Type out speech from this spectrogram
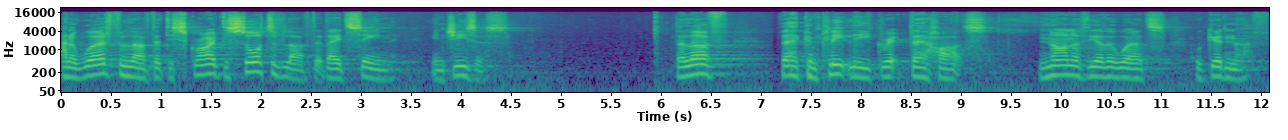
and a word for love that described the sort of love that they'd seen in Jesus. The love that had completely gripped their hearts. None of the other words were good enough.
